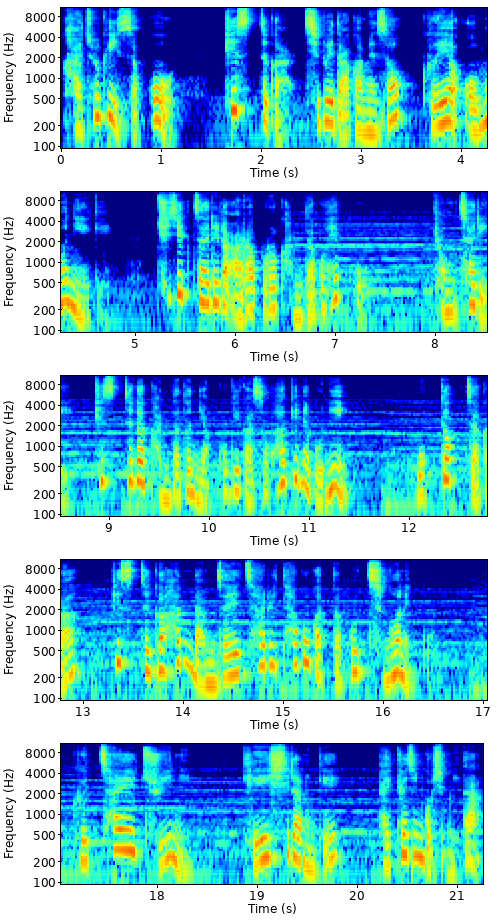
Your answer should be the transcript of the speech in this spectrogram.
가족이 있었고 피스트가 집에 나가면서 그의 어머니에게 취직 자리를 알아보러 간다고 했고 경찰이 피스트가 간다던 약국에 가서 확인해 보니 목격자가 피스트가 한 남자의 차를 타고 갔다고 증언했고 그 차의 주인이 게이 씨라는 게 밝혀진 것입니다.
